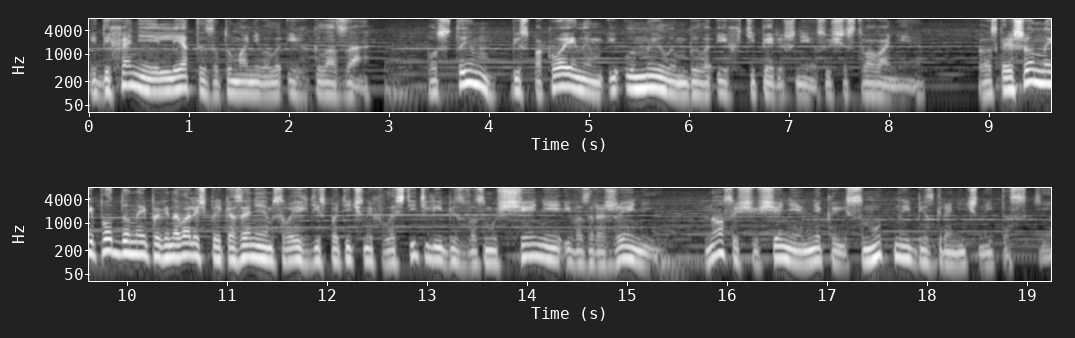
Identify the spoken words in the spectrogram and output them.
и дыхание леты затуманивало их глаза. Пустым, беспокойным и унылым было их теперешнее существование. Воскрешенные подданные повиновались приказаниям своих деспотичных властителей без возмущения и возражений, но с ощущением некой смутной безграничной тоски.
